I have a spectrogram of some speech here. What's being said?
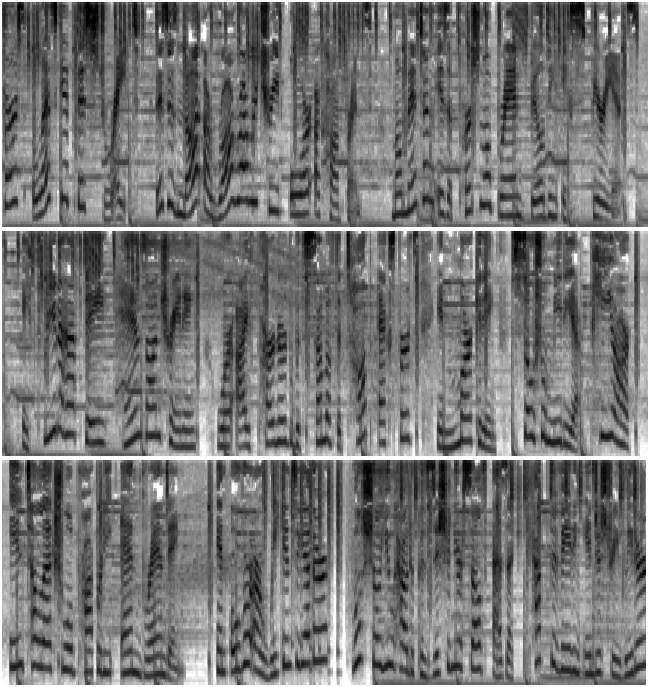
First, let's get this straight. This is not a rah-rah retreat or a conference. Momentum is a personal brand building experience. A three and a half day hands-on training where I've partnered with some of the top experts in marketing, social media, PR, intellectual property, and branding. And over our weekend together, we'll show you how to position yourself as a captivating industry leader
